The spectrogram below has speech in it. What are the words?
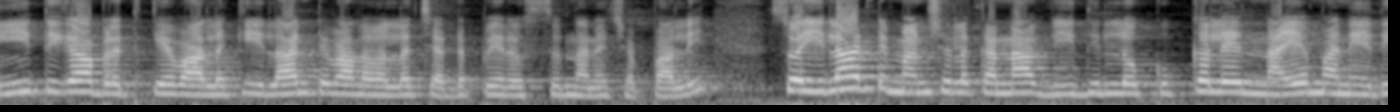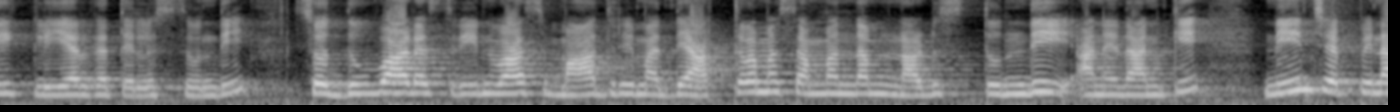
నీతిగా బ్రతికే వాళ్ళకి ఇలాంటి వాళ్ళ వల్ల చెడ్డ పేరు వస్తుందనే చెప్పాలి. సో ఇలాంటి మనుషుల కన్నా వీధుల్లో కుక్కలే నయం అనేది క్లియర్గా తెలుస్తుంది. సో దువ్వాడ శ్రీనివాస్ మాధురి మధ్య అక్రమ సంబంధం నడుస్తుంది అనే దానికి నేను చెప్పిన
